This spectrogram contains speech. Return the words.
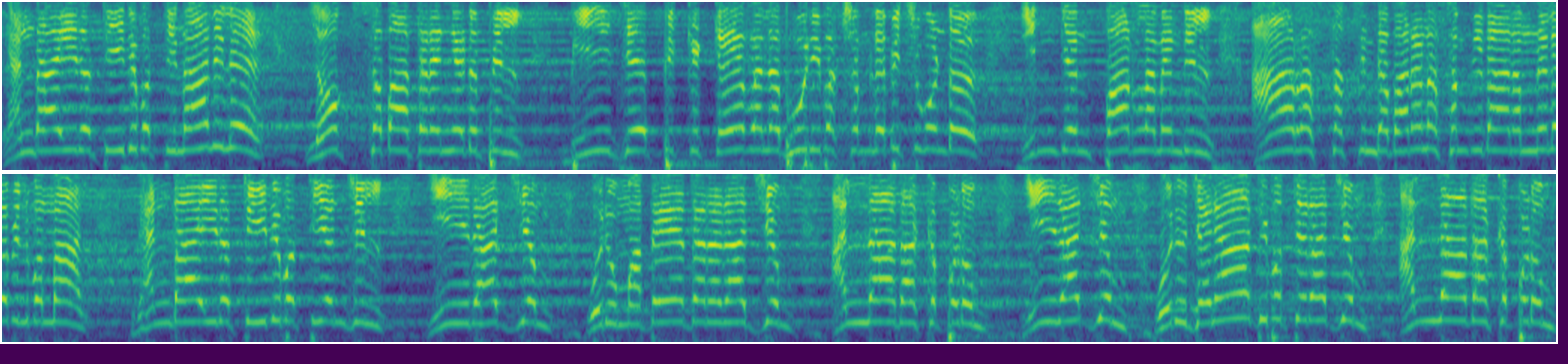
രണ്ടായിരത്തി ഇരുപത്തിനാലിലെ ലോക്സഭാ തെരഞ്ഞെടുപ്പിൽ ബി ജെ പിക്ക് കേവല ഭൂരിപക്ഷം ലഭിച്ചുകൊണ്ട് ഇന്ത്യൻ പാർലമെന്റിൽ ആർ എസ് എസിന്റെ ഭരണ സംവിധാനം നിലവിൽ വന്നാൽ രണ്ടായിരത്തി ഇരുപത്തിയഞ്ചിൽ ഈ രാജ്യം ഒരു മതേതര രാജ്യം അല്ലാതാക്കപ്പെടും. ഈ രാജ്യം ഒരു ജനാധിപത്യ രാജ്യം അല്ലാതാക്കപ്പെടും.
